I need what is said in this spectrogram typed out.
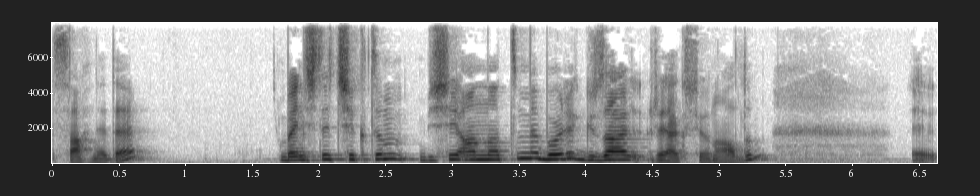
sahnede. Ben işte çıktım bir şey anlattım ve böyle güzel reaksiyon aldım. Ee,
